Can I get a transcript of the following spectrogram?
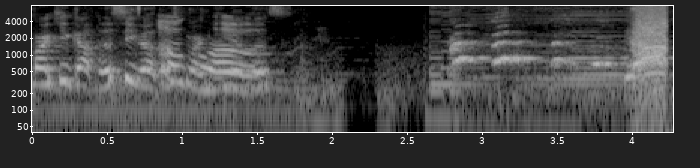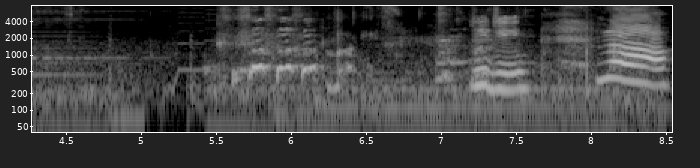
Mark, you got this. You got this. So Mark, you got close. No! this. GG. No!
